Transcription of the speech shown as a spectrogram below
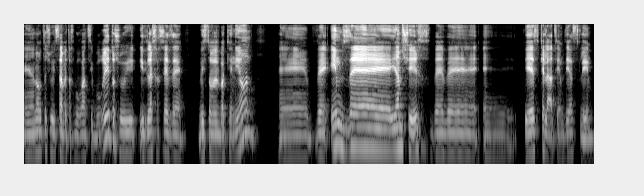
אני לא רוצה שהוא ייסע בתחבורה ציבורית, או שהוא ילך אחרי זה ויסתובב בקניון. אה, ואם זה ימשיך ותהיה אסקלציה, אם זה יסלים,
